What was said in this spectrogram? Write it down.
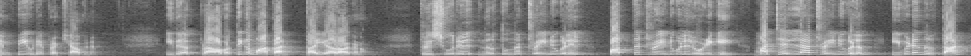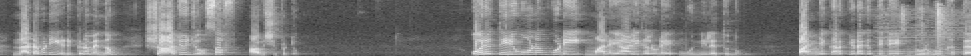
എം പിയുടെ പ്രഖ്യാപനം. ഇത് പ്രാവർത്തികമാക്കാൻ തയ്യാറാകണം. തൃശൂരിൽ നിർത്തുന്ന ട്രെയിനുകളിൽ പത്ത് ട്രെയിനുകളിൽ ഒഴികെ മറ്റെല്ലാ ട്രെയിനുകളും ഇവിടെ നിർത്താൻ നടപടിയെടുക്കണമെന്നും ഷാജു ജോസഫ് ആവശ്യപ്പെട്ടു. ഒരു തിരുവോണം കൂടി മലയാളികളുടെ മുന്നിലെത്തുന്നു. പഞ്ഞക്കർക്കിടകത്തിന്റെ ദുർമുഖത്ത്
